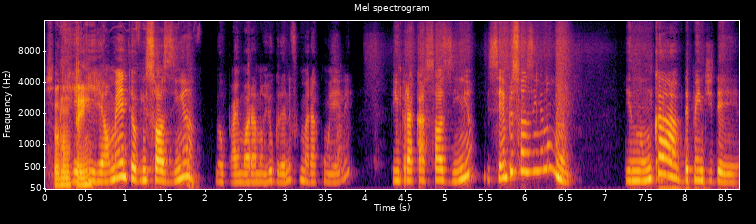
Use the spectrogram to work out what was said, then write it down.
Isso não e, tem. e realmente, eu vim sozinha. Meu pai mora no Rio Grande, fui morar com ele. Vim pra cá sozinha, e sempre sozinha no mundo. E nunca dependi de,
